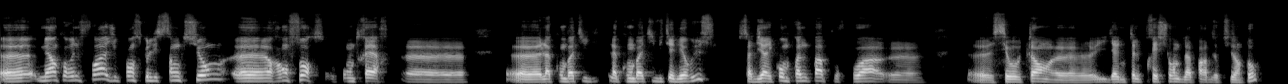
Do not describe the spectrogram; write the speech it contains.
Euh, mais encore une fois, je pense que les sanctions euh, renforcent au contraire euh, la, combativité des Russes, c'est-à-dire ils comprennent pas pourquoi c'est autant, il y a une telle pression de la part des Occidentaux.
